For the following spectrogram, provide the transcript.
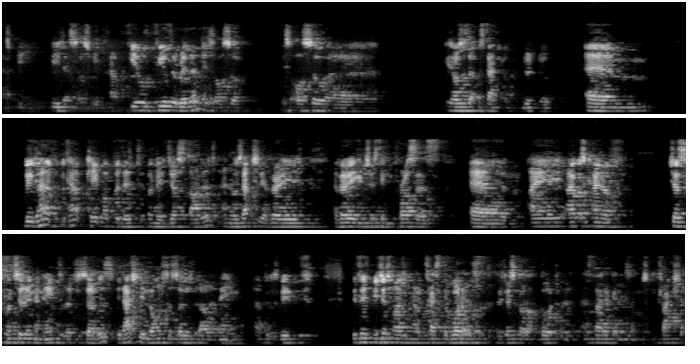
as beat, beat also kind of feel feel the rhythm is also is also uh, is also Mdundo. Um, we kind of we kind of came up with it when we just started, and it was actually a very a very interesting process. Um, I I was kind of just considering a name for the service. It actually launched the service without a name uh, because we we just wanted to kind of test the waters. We just got on board and started getting some, some traction.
